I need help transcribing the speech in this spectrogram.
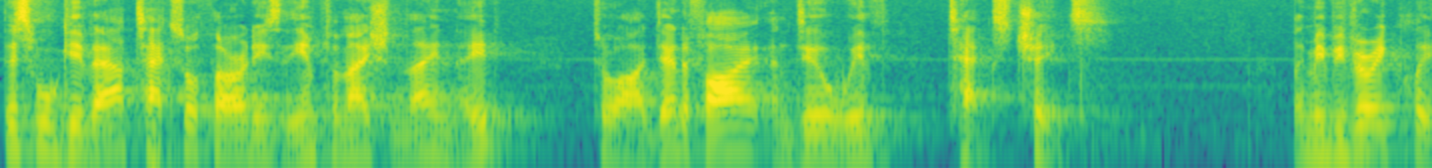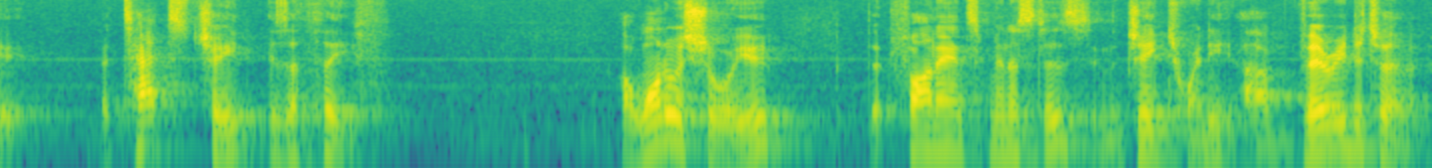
This will give our tax authorities the information they need to identify and deal with tax cheats. Let me be very clear a tax cheat is a thief. I want to assure you that finance ministers in the G20 are very determined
